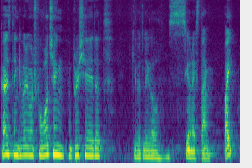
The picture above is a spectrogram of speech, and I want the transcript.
Guys, thank you very much for watching. Appreciate it. Keep it legal. See you next time. Bye.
